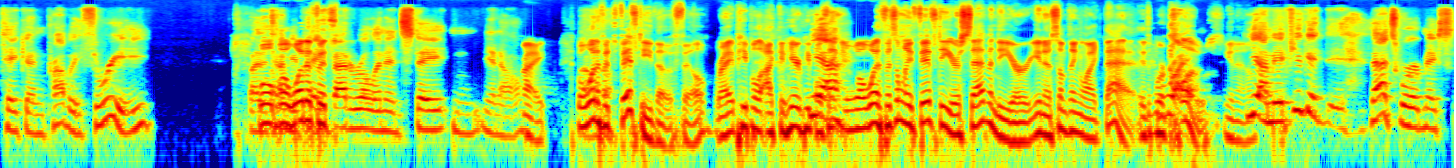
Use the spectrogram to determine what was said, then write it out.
taking probably three. By Well, but what if it's- federal and in state and you know Right. But what if it's 50 though, Phil? Right? People, I can hear people Yeah. thinking, well, what if it's only 50 or 70 or, you know, something like that? It, we're Right. close, you know? Yeah, I mean, if you get that's where it makes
